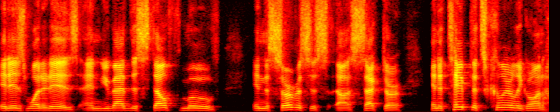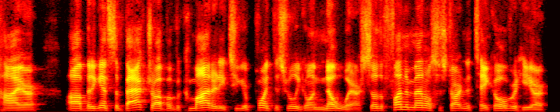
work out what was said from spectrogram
it is what it is. And you've had this stealth move in the services uh, sector in a tape that's clearly gone higher. Uh, but against the backdrop of a commodity, to your point, that's really going nowhere. So the fundamentals are starting to take over here.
